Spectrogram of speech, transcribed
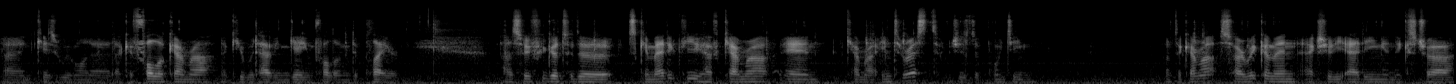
uh, in case we want like a follow camera like you would have in game following the player uh, so if we go to the schematic view you have camera and camera interest which is the pointing of the camera. So I recommend actually adding an extra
